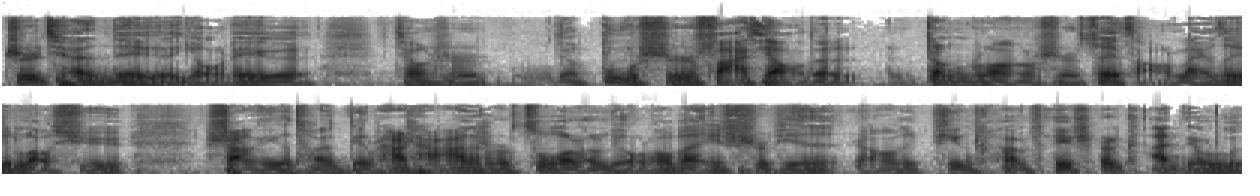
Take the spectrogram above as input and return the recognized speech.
之前这个有这个就是不时发笑的症状是最早来自于老徐上一个团饼茶茶的时候做了柳老板一视频，然后就平常没事看就乐。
